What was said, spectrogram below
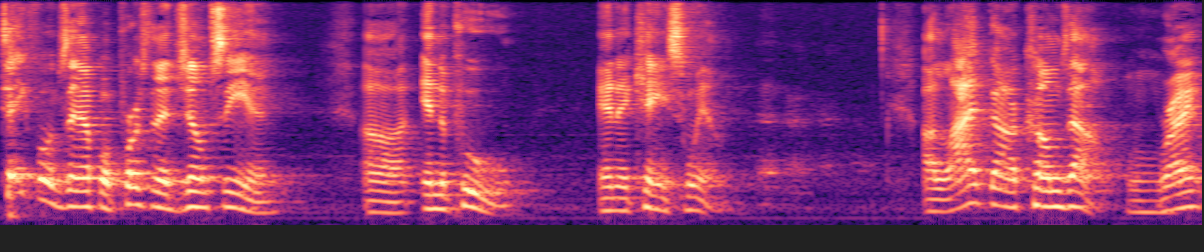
Take for example a person that jumps in uh, in the pool and they can't swim. A lifeguard comes out, mm-hmm. right?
